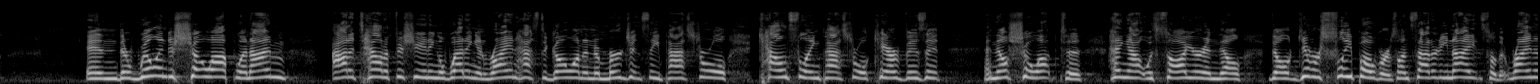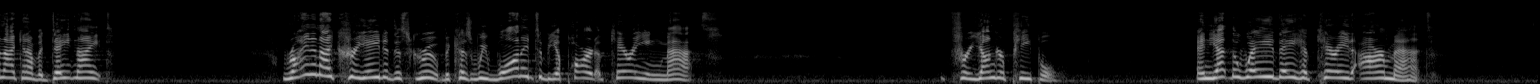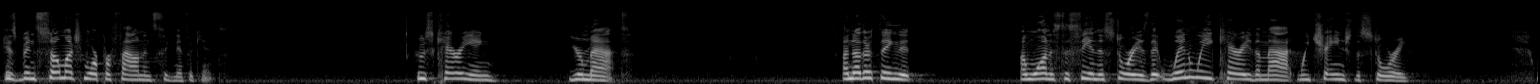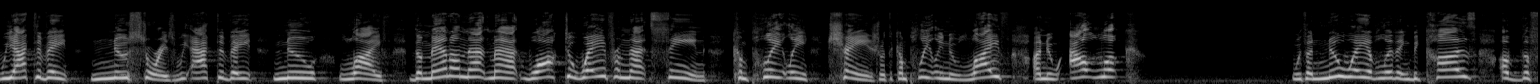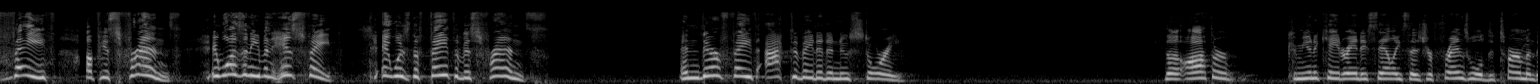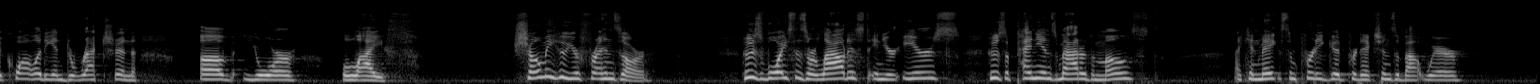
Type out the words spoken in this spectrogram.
And they're willing to show up when I'm out of town officiating a wedding and Ryan has to go on an emergency pastoral counseling, pastoral care visit. And they'll show up to hang out with Sawyer and they'll, they'll give her sleepovers on Saturday night so that Ryan and I can have a date night. Ryan and I created this group because we wanted to be a part of carrying mats for younger people. And yet, the way they have carried our mat has been so much more profound and significant. Who's carrying your mat? Another thing that I want us to see in this story is that when we carry the mat, we change the story. We activate new stories. We activate new life. The man on that mat walked away from that scene completely changed with a completely new life, a new outlook, with a new way of living because of the faith of his friends. It wasn't even his faith, it was the faith of his friends. And their faith activated a new story. The author communicator Andy Stanley says your friends will determine the quality and direction of your life. Show me who your friends are, whose voices are loudest in your ears, whose opinions matter the most. I can make some pretty good predictions about where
